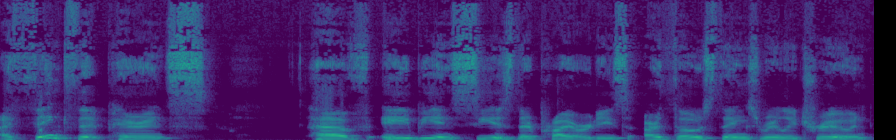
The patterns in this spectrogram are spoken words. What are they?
I think that parents have A, B, and C as their priorities. Are those things really true? And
